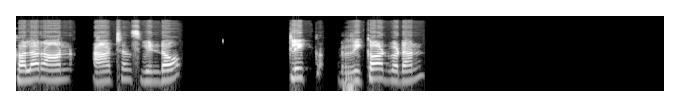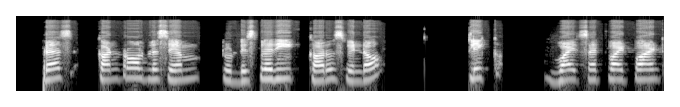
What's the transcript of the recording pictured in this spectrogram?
color on actions window. Click record button. Press ctrl plus m to display the curves window. Click white set white point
